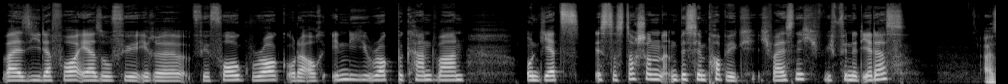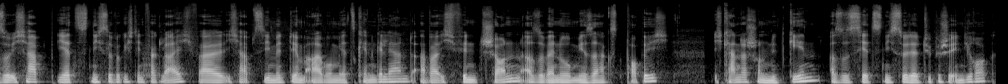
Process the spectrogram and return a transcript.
weil sie davor eher so für ihre, für Folk Rock oder auch Indie Rock bekannt waren. Und jetzt ist das doch schon ein bisschen poppig. Ich weiß nicht, wie findet ihr das? Also ich habe jetzt nicht so wirklich den Vergleich, weil ich habe sie mit dem Album jetzt kennengelernt, aber ich finde schon, also wenn du mir sagst poppig, ich kann da schon mitgehen. Also es ist jetzt nicht so der typische Indie-Rock.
